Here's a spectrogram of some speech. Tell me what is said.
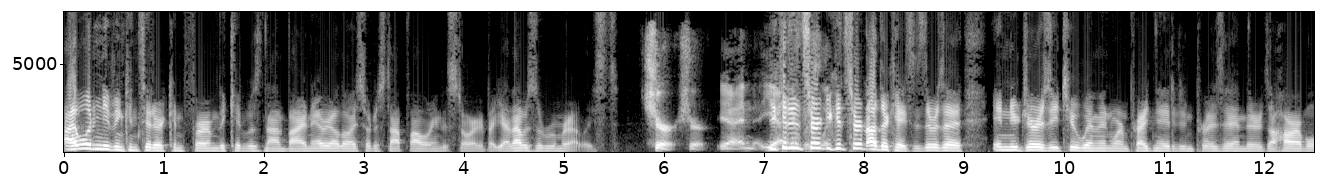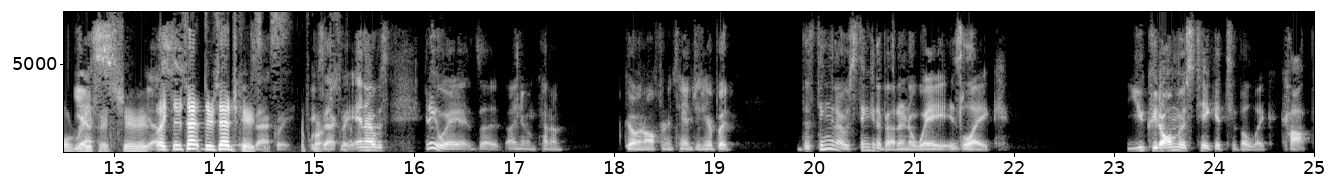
I wouldn't even consider confirmed the kid was non-binary, although I sort of stopped following the story. But yeah, that was the rumor at least. sure, sure, yeah, and you yeah, could it was insert like- you can insert other cases. There was a in New Jersey, two women were impregnated in prison. There's a horrible Yes, rapist shit. yes. Like there's there's edge cases. Exactly. of course, exactly. And I was anyway. I know I'm kind of going off on a tangent here, but the thing that I was thinking about in a way is like you could almost take it to the like cop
